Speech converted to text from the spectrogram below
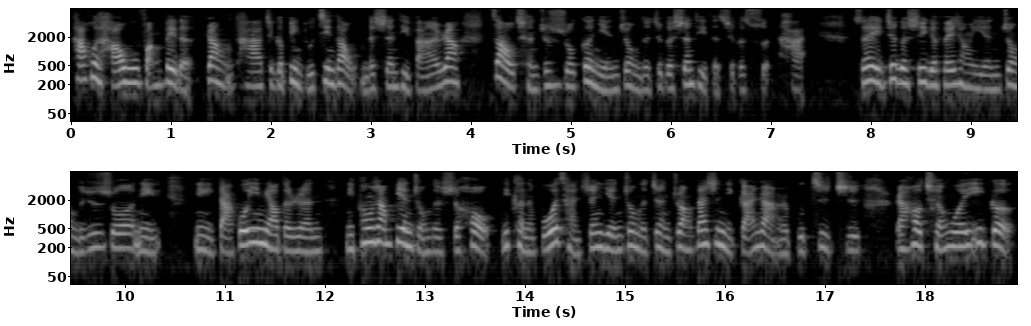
他会毫无防备的让他这个病毒进到我们的身体，反而让造成就是说更严重的这个身体的这个损害。所以这个是一个非常严重的，就是说你你打过疫苗的人，你碰上变种的时候，你可能不会产生严重的症状，但是你感染而不自知，然后成为一个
